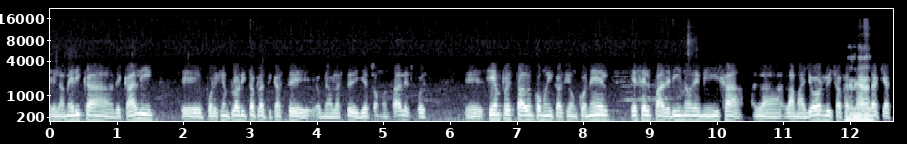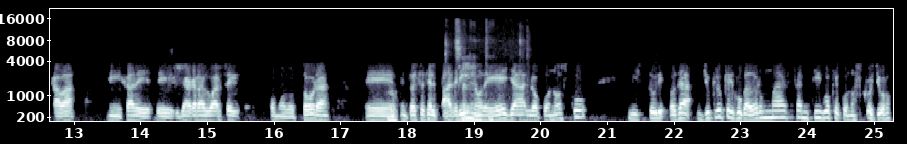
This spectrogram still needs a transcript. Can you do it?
el, América de Cali. Eh, por ejemplo, ahorita platicaste o me hablaste de Jetson González, pues eh, siempre he estado en comunicación con él. Es el padrino de mi hija, la, la mayor, Luisa Fernanda, que acaba mi hija de, ya graduarse como doctora. Eh, entonces es el padrino de ella, lo conozco. Mi historia, o sea, yo creo que el jugador más antiguo que conozco yo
